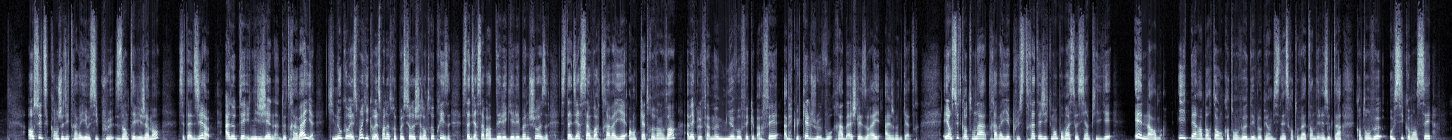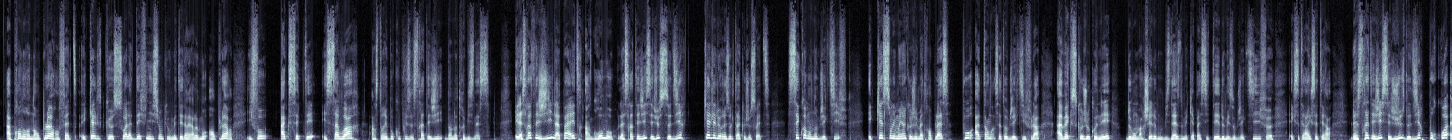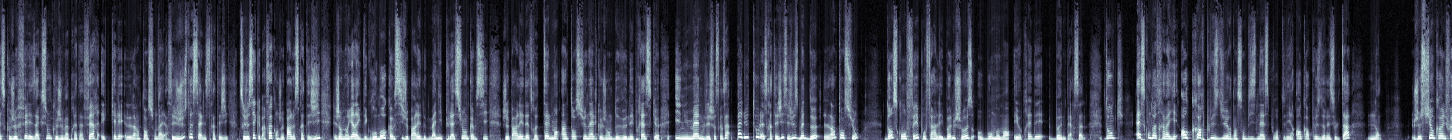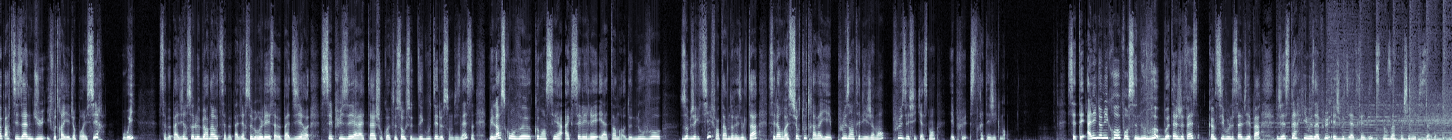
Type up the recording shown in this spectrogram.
Ensuite, quand je dis travailler aussi plus intelligemment, c'est-à-dire adopter une hygiène de travail qui nous correspond et qui correspond à notre posture de chef d'entreprise, c'est-à-dire savoir déléguer les bonnes choses, c'est-à-dire savoir travailler en 80-20 avec le fameux mieux vaut fait que parfait avec lequel je vous rabâche les oreilles H24. Et ensuite, quand on a travaillé plus stratégiquement, pour moi, c'est aussi un pilier énorme hyper important quand on veut développer un business, quand on veut atteindre des résultats, quand on veut aussi commencer à prendre en ampleur en fait. Et quelle que soit la définition que vous mettez derrière le mot ampleur, il faut accepter et savoir instaurer beaucoup plus de stratégie dans notre business. Et la stratégie n'a pas à être un gros mot. La stratégie, c'est juste se dire quel est le résultat que je souhaite, c'est quoi mon objectif? Et quels sont les moyens que je vais mettre en place pour atteindre cet objectif-là avec ce que je connais de mon marché, de mon business, de mes capacités, de mes objectifs, etc., euh, etc. La stratégie, c'est juste de dire pourquoi est-ce que je fais les actions que je m'apprête à faire et quelle est l'intention derrière. C'est juste ça une stratégie. Parce que je sais que parfois quand je parle de stratégie, les gens me regardent avec des gros mots comme si je parlais de manipulation, comme si je parlais d'être tellement intentionnel que j'en devenais presque inhumaine ou des choses comme ça. Pas du tout. La stratégie, c'est juste mettre de l'intention dans ce qu'on fait pour faire les bonnes choses au bon moment et auprès des bonnes personnes. Donc, est-ce qu'on doit travailler encore plus dur dans son business pour obtenir encore plus de résultats? Non. Je suis encore une fois partisane du il faut travailler dur pour réussir. Oui. Ça veut pas dire se le burn-out, ça veut pas dire se brûler, ça veut pas dire s'épuiser à la tâche ou quoi que ce soit, ou se dégoûter de son business. Mais lorsqu'on veut commencer à accélérer et atteindre de nouveaux objectifs en termes de résultats, c'est là où on va surtout travailler plus intelligemment, plus efficacement et plus stratégiquement. C'était Aline au micro pour ce nouveau bottage de fesses, comme si vous ne le saviez pas. J'espère qu'il vous a plu et je vous dis à très vite dans un prochain épisode.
